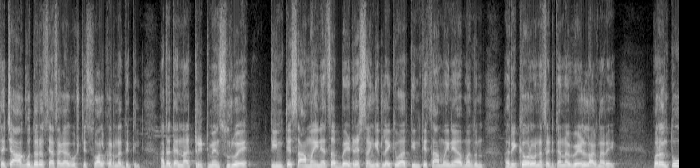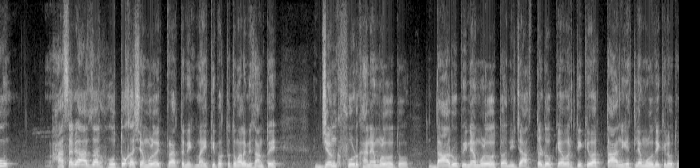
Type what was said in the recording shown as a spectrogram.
त्याच्या अगोदरच या सगळ्या गोष्टी सॉल्व करण्यात येतील. आता त्यांना ट्रीटमेंट सुरू आहे. तीन ते सहा महिन्याचा बेड रेस्ट सांगितलं आहे किंवा तीन ते सहा महिन्यामधून रिकवर होण्यासाठी त्यांना वेळ लागणार आहे. परंतु हा सगळा आजार होतो कशामुळं? एक प्राथमिक माहिती फक्त तुम्हाला मी सांगतो आहे जंक फूड खाण्यामुळं होतो दारू पिण्यामुळं होतं आणि जास्त डोक्यावरती किंवा ताण घेतल्यामुळं देखील होतं.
